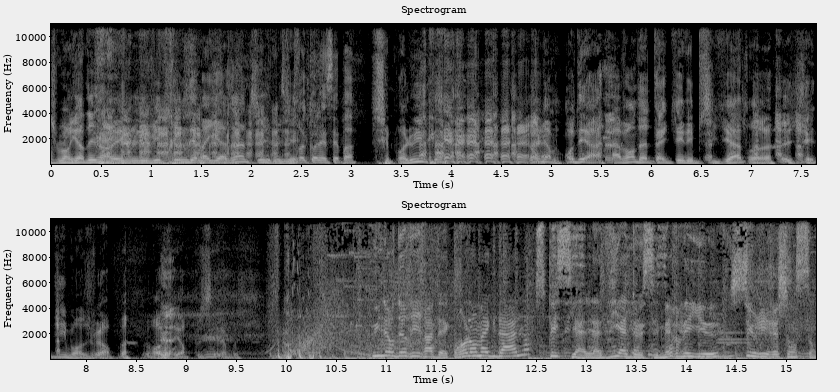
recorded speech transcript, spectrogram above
Je me regardais dans les, les vitrines des magasins, tu sais, je me disais, te reconnaissais pas c'est pas lui. avant d'attaquer les psychiatres, euh, j'ai dit bon, je vais repousser la moustache. Une heure de rire avec Roland McDan, spécial La vie à deux, c'est merveilleux, sur Rire et Chanson.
